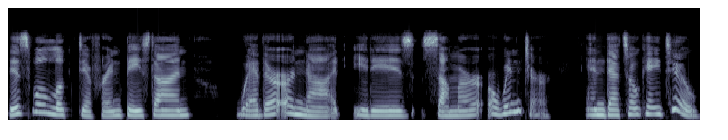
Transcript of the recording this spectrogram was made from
This will look different based on whether or not it is summer or winter, and that's okay too.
